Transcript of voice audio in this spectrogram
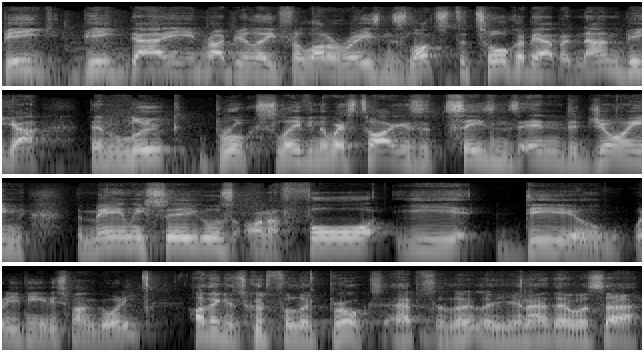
Big, big day in rugby league for a lot of reasons. Lots to talk about, but none bigger than Luke Brooks leaving the West Tigers at season's end to join the Manly Sea Eagles on a four-year deal. What do you think of this one, Gordy? I think it's good for Luke Brooks. Absolutely. You know, there was a.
